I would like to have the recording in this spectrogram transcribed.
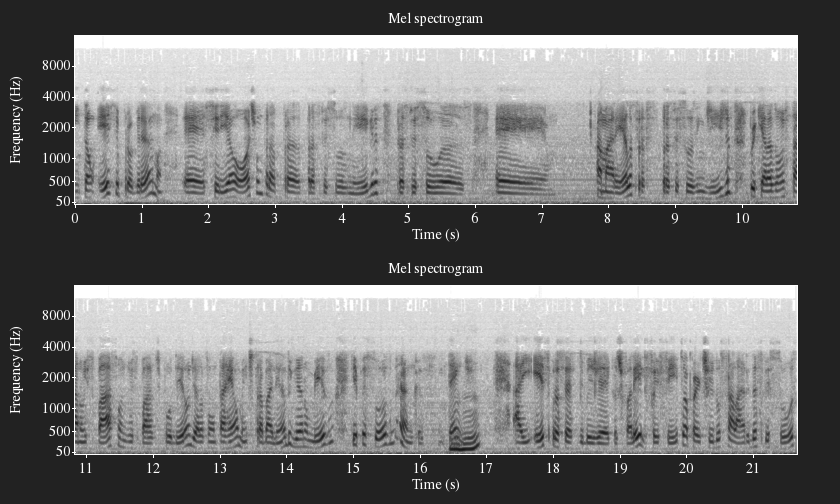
Então, esse programa é, seria ótimo para pra, as pessoas negras, para as pessoas. É, amarelas para as pessoas indígenas, porque elas vão estar num espaço, onde um espaço de poder, onde elas vão estar realmente trabalhando e ganhando o mesmo que pessoas brancas, entende? Uhum. Aí esse processo de BGE que eu te falei, ele foi feito a partir do salário das pessoas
